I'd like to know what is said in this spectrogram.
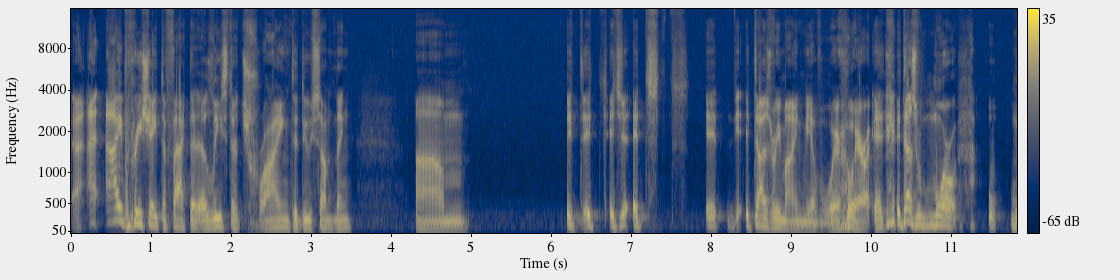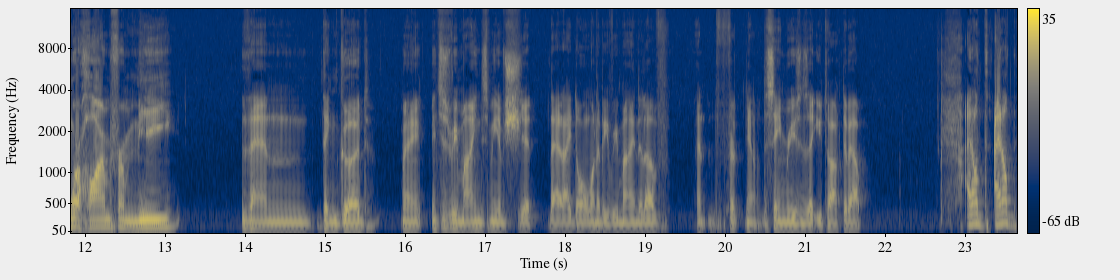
I- I appreciate the fact that at least they're trying to do something. Um, it it it it's it it does remind me of where where it, it does more more harm for me than than good. Right? It just reminds me of shit that I don't want to be reminded of, and for you know the same reasons that you talked about. I don't. I don't.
